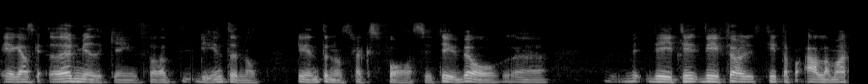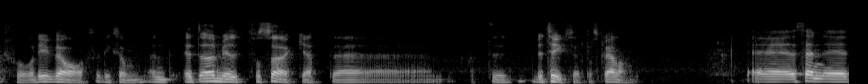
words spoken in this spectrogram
är ganska ödmjuka inför att det är inte något, det är inte något slags facit. Det är vår, vi, vi får tittar på alla matcher och det är vår, liksom, ett ödmjukt försök att, Eh, betygsätta spelarna. Eh, sen eh,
